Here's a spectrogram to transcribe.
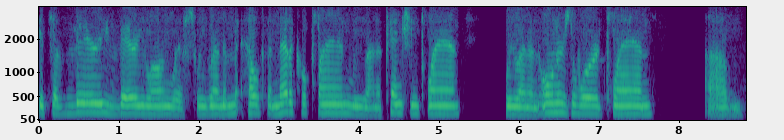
it's a very very long list. We run a health and medical plan. We run a pension plan. We run an owners award plan. Um,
